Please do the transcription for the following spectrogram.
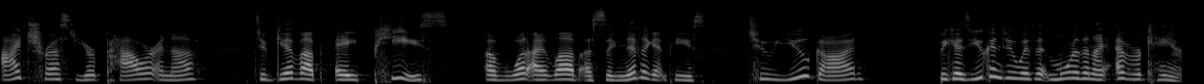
I trust your power enough to give up a piece of what I love, a significant piece, to you, God, because you can do with it more than I ever can.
